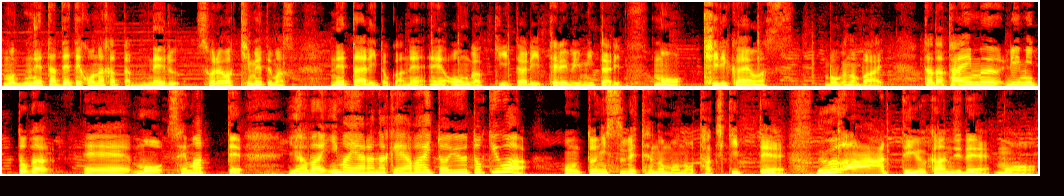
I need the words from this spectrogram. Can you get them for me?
もうネタ出てこなかったら寝る。それは決めてます。寝たりとかね、えー、音楽聴いたり、テレビ見たり、もう切り替えます。僕の場合。ただタイムリミットが、えー、もう迫って、やばい、今やらなきゃやばいという時は、本当に全てのものを断ち切って、うわーっていう感じで、も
